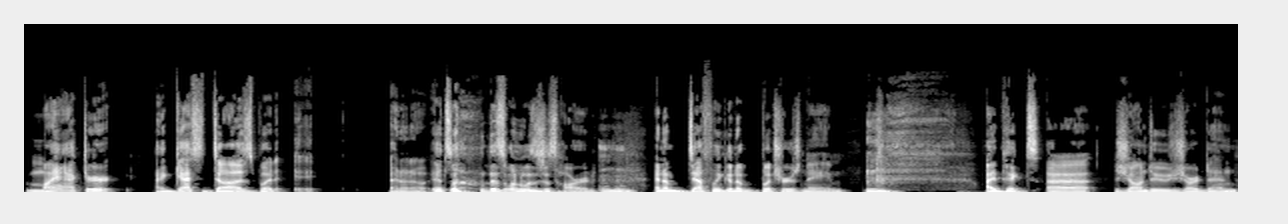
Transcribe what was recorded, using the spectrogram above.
my actor, I guess, does, but it, I don't know. It's this one was just hard Mm-hmm. and I'm definitely gonna butcher his name. I picked uh, Jean Dujardin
